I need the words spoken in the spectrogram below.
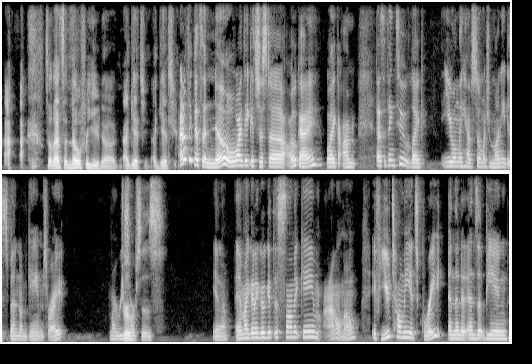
so that's a no for you, dog. I get you. I get you. I don't think that's a no. I think it's just a okay. Like I'm. That's the thing too. Like you only have so much money to spend on games, right? My resources. True. You know, am I gonna go get this Sonic game? I don't know. If you tell me it's great and then it ends up being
